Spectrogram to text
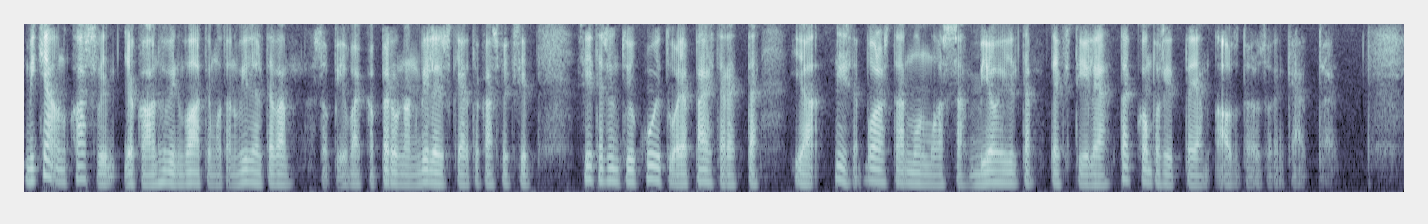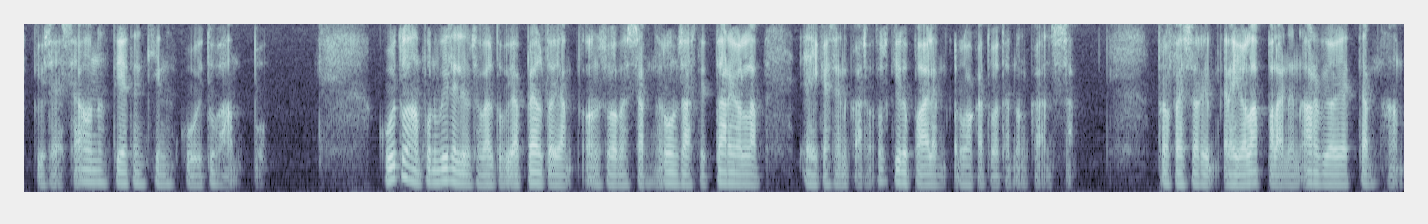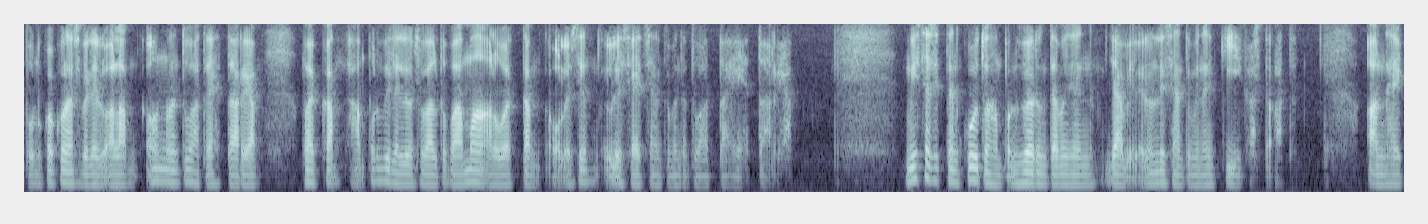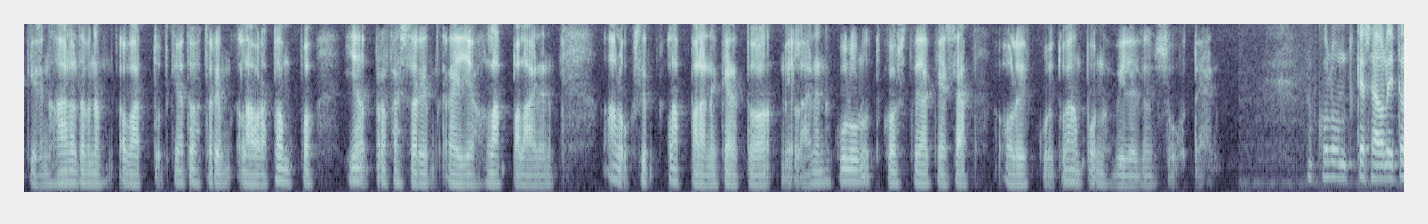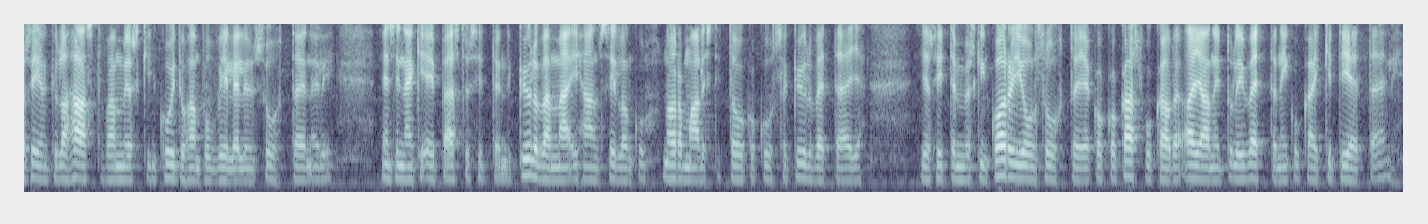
Mikä on kasvi, joka on hyvin vaatimaton viljeltävä, sopii vaikka perunan viljelyskertokasviksi, siitä syntyy kuitua ja päistärettä ja niistä puolestaan muun muassa biohiiltä, tekstiilejä tai komposiitteja autoteollisuuden käyttöön. Kyseessä on tietenkin kuituhamppu. Kuituhampun viljelyyn soveltuvia peltoja on Suomessa runsaasti tarjolla, eikä sen kasvatus kilpaile ruokatuotannon kanssa. Professori Reijo Lappalainen arvioi, että hampun kokonaisviljelyala on noin tuhat hehtaaria, vaikka hampun viljelyyn soveltuvaa maa-aluetta olisi yli 70 000 hehtaaria. Missä sitten kuituhampun hyödyntäminen ja viljelyn lisääntyminen kiikastavat? Anne Heikkisen haadeltavana ovat tutkijatohtori Laura Tomppo ja professori Reijo Lappalainen. Aluksi Lappalainen kertoo, millainen kulunut kosteja kesä oli kuituhampun viljelyn suhteen. No, kulunut kesä oli tosiaan kyllä haastava myöskin kuituhampun viljelyn suhteen, eli ensinnäkin ei päästy sitten kylvämään ihan silloin, kun normaalisti toukokuussa kylvetään, ja, ja sitten myöskin korjuun suhteen ja koko kasvukauden ajan niin tuli vettä niin kuin kaikki tietää. Eli,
